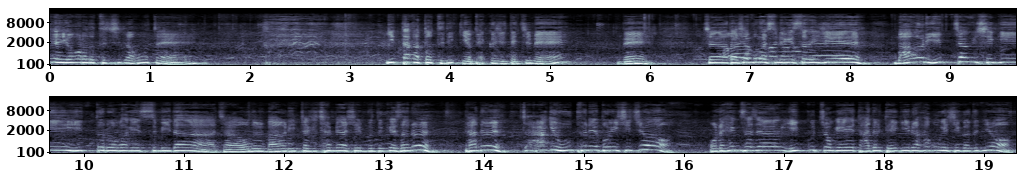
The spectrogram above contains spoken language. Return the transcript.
왜 이거라도 드시라고 어때? 이따가 또 드릴게요. 배 꺼질 때쯤에. 네. 자, 다시 한 번 말씀드리겠습니다. 이제 마을 입장식이 있도록 하겠습니다. 자, 오늘 마을 입장식 참여하신 분들께서는 다들 저기 우편에 보이시죠? 오늘 행사장 입구 쪽에 다들 대기를 하고 계시거든요.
